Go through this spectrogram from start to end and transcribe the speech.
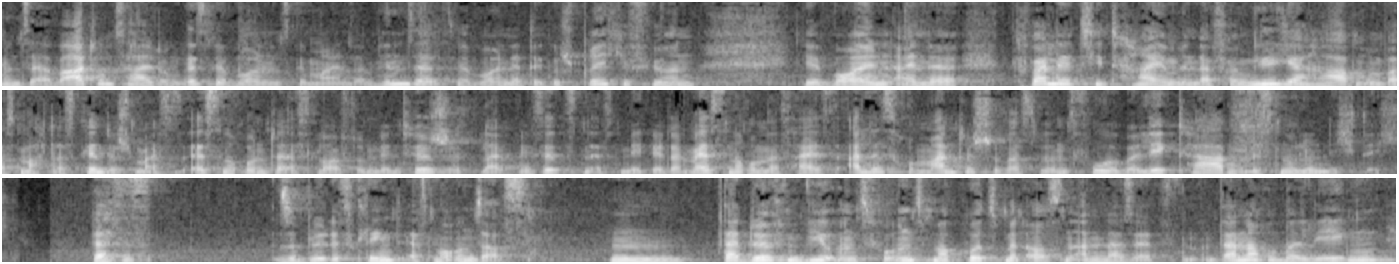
Unsere Erwartungshaltung ist, wir wollen uns gemeinsam hinsetzen, wir wollen nette Gespräche führen, wir wollen eine Quality Time in der Familie haben. Und was macht das Kind? Es schmeißt das Essen runter, es läuft um den Tisch, es bleibt nicht sitzen, es mäkelt am Essen rum. Das heißt, alles Romantische, was wir uns vorher überlegt haben, ist null und nichtig. Das ist, so blöd es klingt, erstmal unsers. Hm. Da dürfen wir uns für uns mal kurz mit auseinandersetzen und dann auch überlegen,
